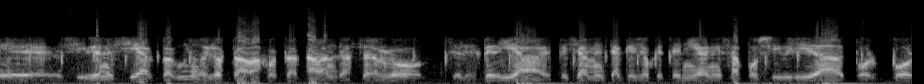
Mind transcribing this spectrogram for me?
eh, si bien es cierto, algunos de los trabajos trataban de hacerlo, se les pedía especialmente a aquellos que tenían esa posibilidad por, por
